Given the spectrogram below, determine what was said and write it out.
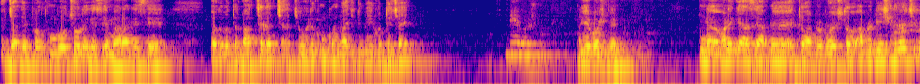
যাদের প্রথম বউ চলে গেছে মারা গেছে অথবা তার বাচ্চা কাচ্চা আছে ওই রকম কোনো ভাই যদি বিয়ে করতে চায়? বিয়ে বসবেন। না অনেকে আছে আপনি তো আপনার বয়স তো আপনার বিয়ে সাথে হয়েছিল?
